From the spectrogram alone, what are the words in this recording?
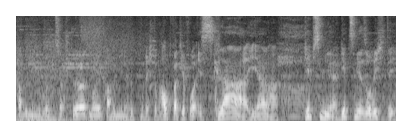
Krabbelmine wurde zerstört. Neue Krabbelmine rückt in Richtung Hauptquartier vor. Ist klar, ja. Gib's mir, gib's mir so richtig.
